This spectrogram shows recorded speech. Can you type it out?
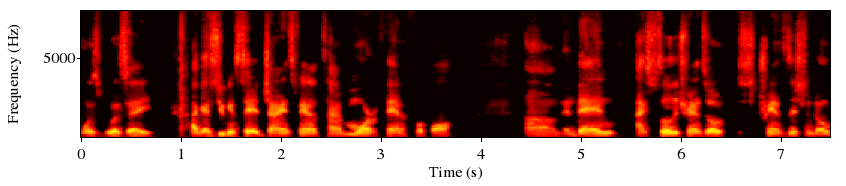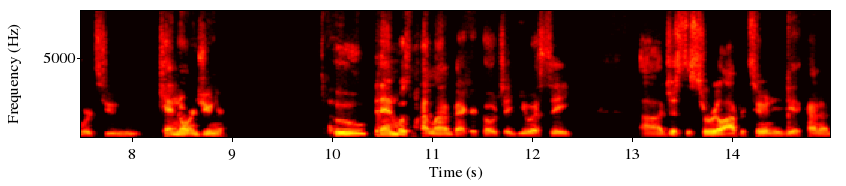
was was a I guess you can say a Giants fan at the time, more of a fan of football. Um, and then I slowly trans- transitioned over to Ken Norton Jr., who then was my linebacker coach at USC. Uh, just a surreal opportunity to kind of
